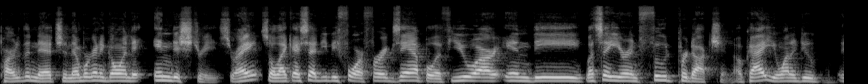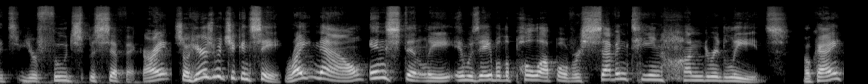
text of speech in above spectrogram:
part of the niche. And then we're going to go into industries, right? So, like I said to you before, for example, if you are in the, let's say you're in food production, okay? You want to do it's your food specific. All right. So here's what you can see right now. Instantly, it was able to pull up over 1,700 leads. Okay.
